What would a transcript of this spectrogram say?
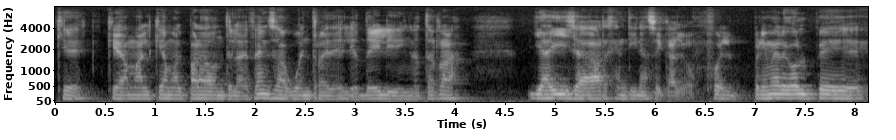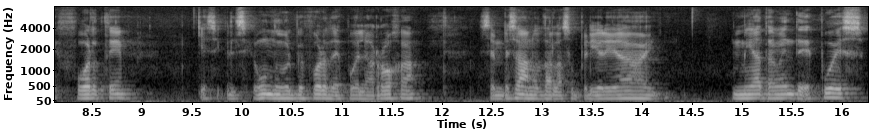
que queda mal, queda mal parado ante la defensa, buen try de Elliot Daly de Inglaterra, y ahí ya Argentina se cayó. Fue el primer golpe fuerte, que es el segundo golpe fuerte después de la roja, se empezaba a notar la superioridad inmediatamente después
